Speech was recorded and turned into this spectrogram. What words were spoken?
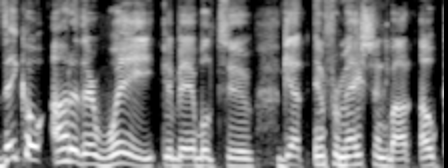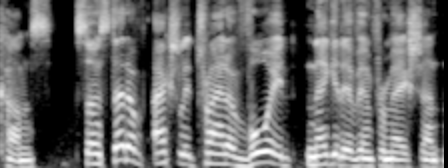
They go out of their way to be able to get information about outcomes. So instead of actually trying to avoid negative information,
